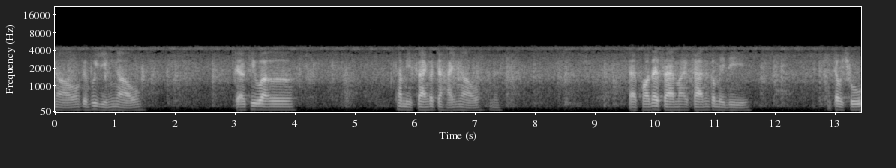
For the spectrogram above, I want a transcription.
เหงาเป็นผู้หญิงเหงา แกคิดว่า เออ ถ้ามีแฟนก็จะหายเหงานะแต่พอได้แฟนมาแฟนนั้นก็ไม่ดี เจ้าชู้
